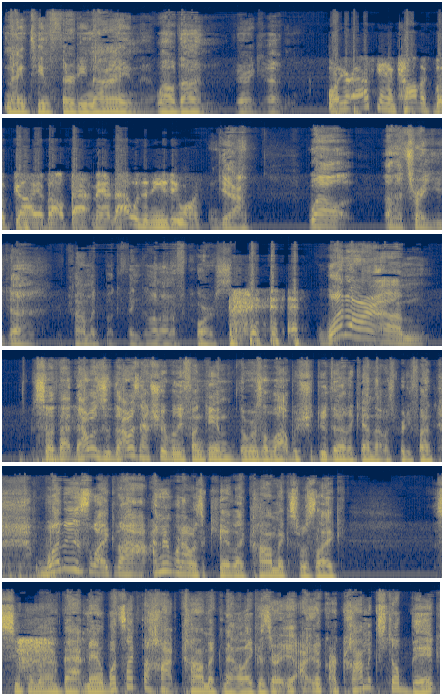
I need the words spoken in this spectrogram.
1939. Well done. Very good. Well, you're asking a comic book guy about Batman. That was an easy one. Yeah. Well, oh, that's right. You got your comic book thing going on, of course. what are um? So that that was that was actually a really fun game. There was a lot. We should do that again. That was pretty fun. What is like the? I remember when I was a kid, like comics was like Superman, Batman. What's like the hot comic now? Like, is there are, are comics still big?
